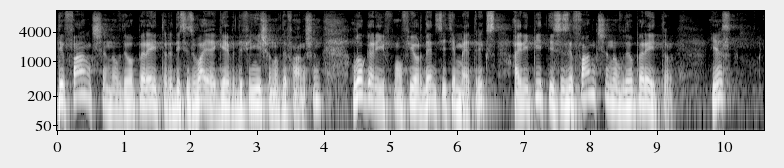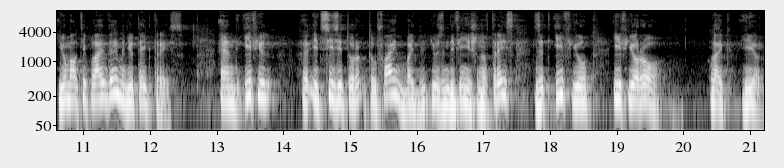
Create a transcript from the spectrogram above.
the function of the operator, this is why I gave a definition of the function, logarithm of your density matrix, I repeat, this is a function of the operator. Yes, you multiply them and you take trace. And if you, uh, it's easy to, to find by using definition of trace that if you, if your rho, like here,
